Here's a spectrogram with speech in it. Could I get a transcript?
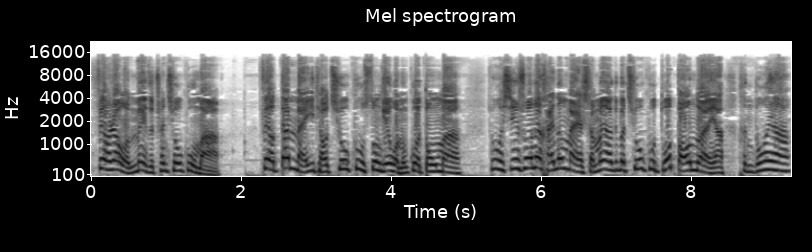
非要让我们妹子穿秋裤吗？非要单买一条秋裤送给我们过冬吗？就我心说，那还能买什么呀？对吧？秋裤多保暖呀，很多呀，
